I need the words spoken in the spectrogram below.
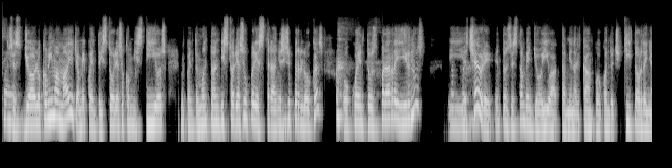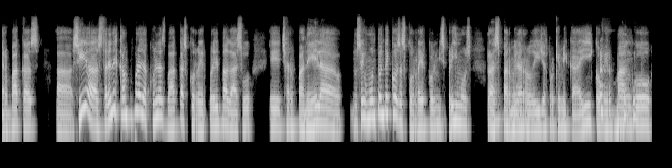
Entonces yo hablo con mi mamá y ella me cuenta historias o con mis tíos, me cuenta un montón de historias súper extrañas y súper locas o cuentos para reírnos y es chévere. Entonces también yo iba también al campo cuando chiquita a ordeñar vacas, sí, a estar en el campo por allá con las vacas, correr por el bagazo, eh, echar panela, no sé, un montón de cosas, correr con mis primos, rasparme las rodillas porque me caí, comer mango,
